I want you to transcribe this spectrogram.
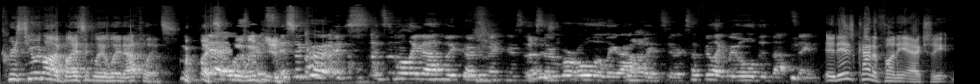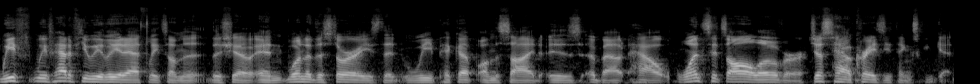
Chris, you and I are basically elite athletes. We're yeah, basically it's, Olympians. it's, it's a co- it's it's an elite athlete coping mechanism. That So we're all elite Right. athletes here because I feel like we all did that same. It is kind of funny, actually. We've we've had a few elite athletes on the, the show, and one of the stories that we pick up on the side is about how once it's all over, just how crazy things can get.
